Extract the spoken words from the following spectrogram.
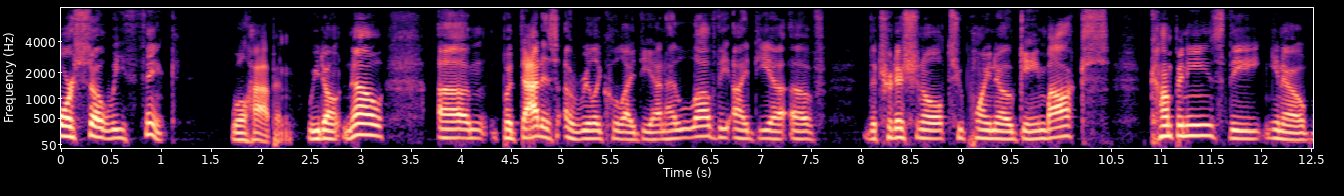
or so we think will happen. We don't know. Um, but that is a really cool idea. And I love the idea of the traditional 2.0 game box companies, the, you know,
